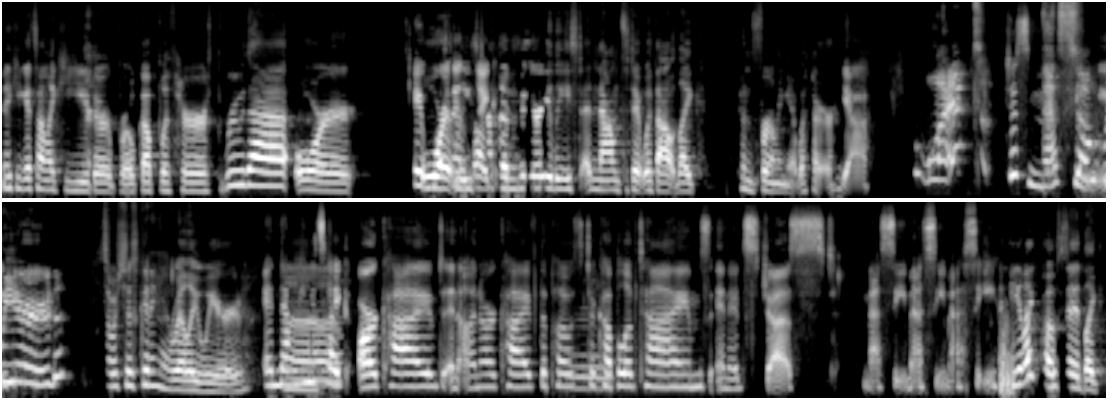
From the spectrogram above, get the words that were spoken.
Making it sound like he either broke up with her through that, or It or at least like at the very least announced it without like confirming it with her. yeah, What? just That's messy. so weird. So it's just getting really weird. And now he's Uh, like archived and unarchived the post a Mm. couple of times, and it's just messy, messy, messy. He like posted like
